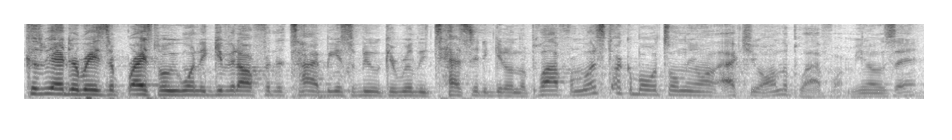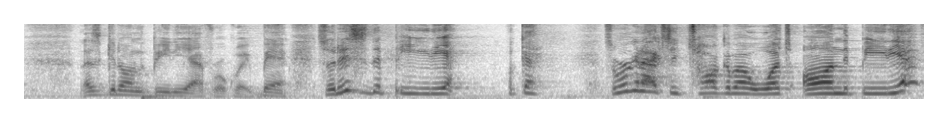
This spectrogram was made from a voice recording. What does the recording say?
Because we had to raise the price, but we want to give it out for the time being so people can really test it and get on the platform. Let's talk about what's only on, actually on the platform. You know what I'm saying? Let's get on the PDF real quick. Bam. So this is the PDF. Okay. So we're going to actually talk about what's on the PDF.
